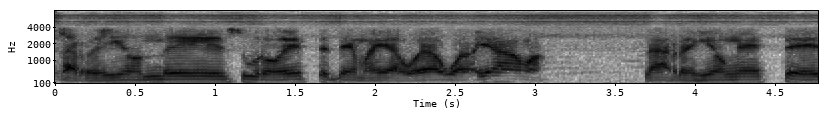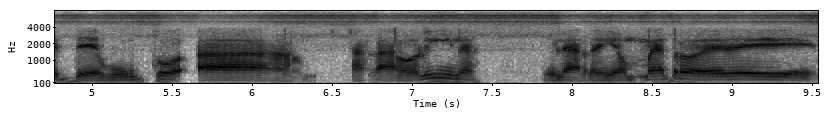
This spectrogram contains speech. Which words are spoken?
la región de suroeste es de Mayagüez a Guayama, la región este es de Junco a, a Carolina y la región metro es de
